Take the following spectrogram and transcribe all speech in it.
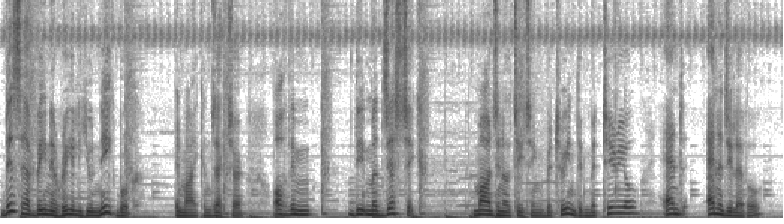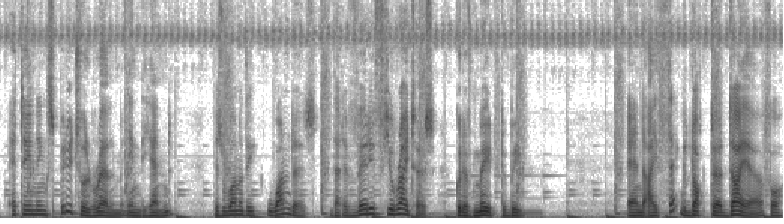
This have been a really unique book, in my conjecture, of the, the majestic marginal teaching between the material and energy level attaining spiritual realm in the end is one of the wonders that a very few writers could have made to be. And I thank Dr. Dyer for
